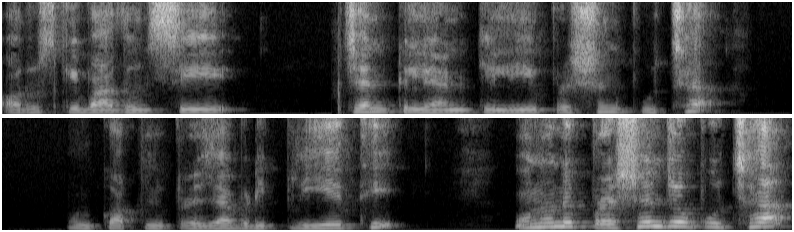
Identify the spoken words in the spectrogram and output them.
और उसके बाद उनसे जन कल्याण के लिए प्रश्न पूछा। उनको अपनी प्रजा बड़ी प्रिय थी। उन्होंने प्रश्न जो पूछा,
